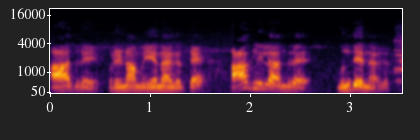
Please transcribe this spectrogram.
ಆದರೆ ಪರಿಣಾಮ ಏನಾಗುತ್ತೆ? ಆಗಲಿಲ್ಲ ಅಂದರೆ ಮುಂದೇನಾಗುತ್ತೆ?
